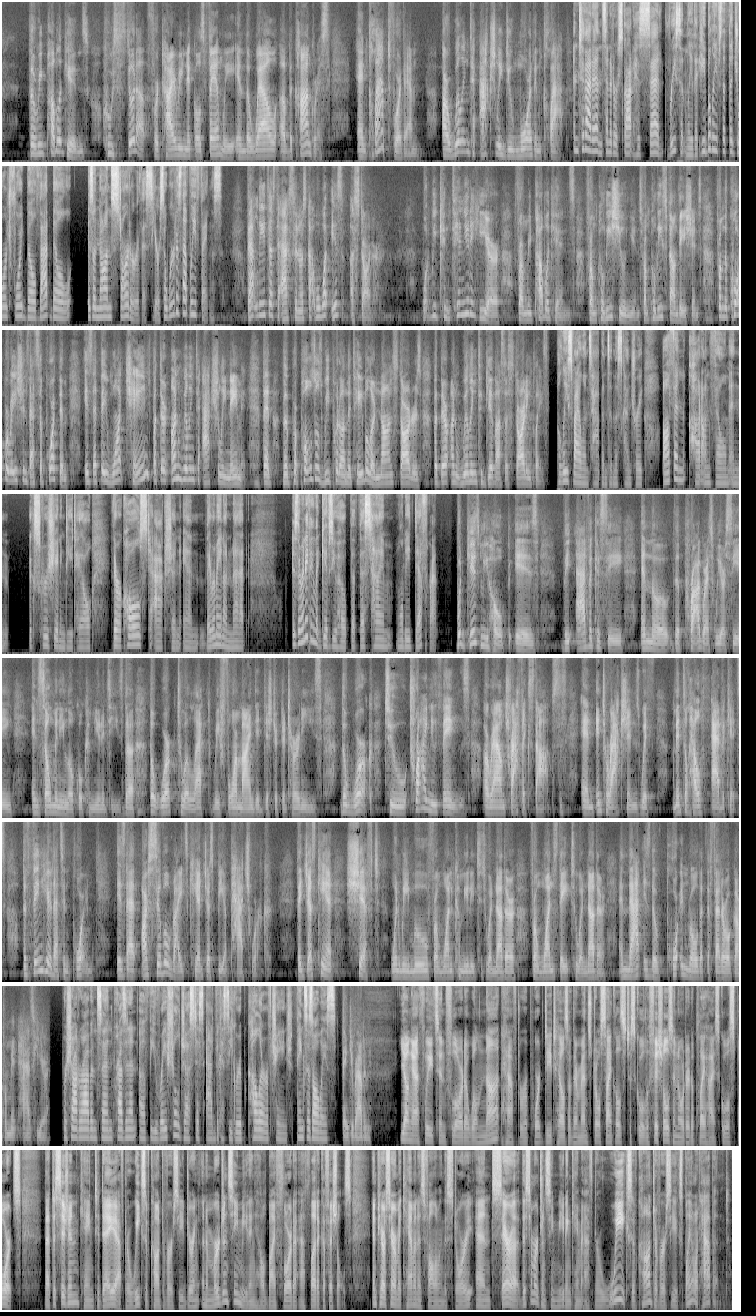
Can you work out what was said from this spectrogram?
the Republicans who stood up for Tyre Nichols' family in the well of the Congress and clapped for them are willing to actually do more than clap. And to that end, Senator Scott has said recently that he believes that the George Floyd bill, that bill is a non starter this year. So where does that leave things? That leads us to ask Senator Scott, well, what is a starter? What we continue to hear from Republicans, from police unions, from police foundations, from the corporations that support them is that they want change, but they're unwilling to actually name it. That the proposals we put on the table are non starters, but they're unwilling to give us a starting place. Police violence happens in this country, often caught on film in excruciating detail. There are calls to action, and they remain unmet. Is there anything that gives you hope that this time will be different? What gives me hope is the advocacy and the, the progress we are seeing in so many local communities, the, the work to elect reform minded district attorneys, the work to try new things around traffic stops and interactions with mental health advocates. The thing here that's important is that our civil rights can't just be a patchwork, they just can't shift when we move from one community to another, from one state to another. And that is the important role that the federal government has here. Rashad Robinson, president of the racial justice advocacy group Color of Change. Thanks as always. Thank you for having me. Young athletes in Florida will not have to report details of their menstrual cycles to school officials in order to play high school sports. That decision came today after weeks of controversy during an emergency meeting held by Florida athletic officials. NPR's Sarah McCammon is following the story. And Sarah, this emergency meeting came after weeks of controversy. Explain what happened.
